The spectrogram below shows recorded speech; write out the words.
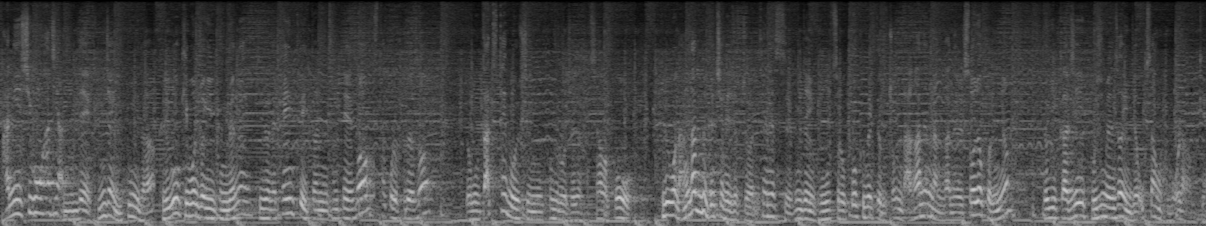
많이 시공하지 않는데 굉장히 이쁩니다. 그리고 기본적인 벽면은 기존에 페인트 있던 상태에서 스타코를 뿌려서 조금 따뜻해 보일 수 있는 톤으로 저희가 같이 잡았고 그리고 난간도 교체해줬죠. 스테인레스 굉장히 고급스럽고 금액대도 좀 나가는 난간을 써줬거든요. 여기까지 보시면서 이제 옥상으로 좀 올라가 볼게요.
